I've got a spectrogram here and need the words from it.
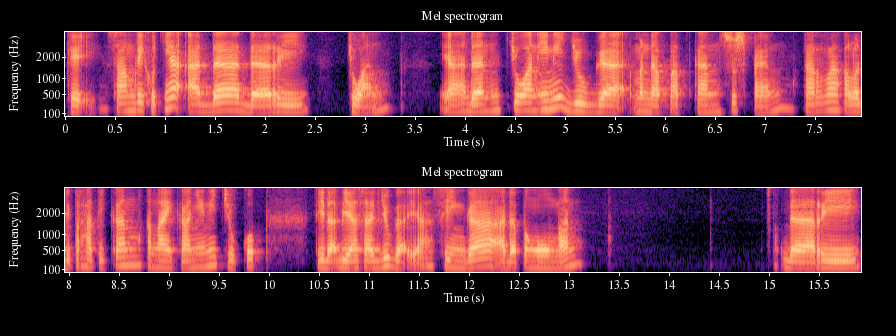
Oke, saham berikutnya ada dari Cuan. Ya, dan Cuan ini juga mendapatkan suspend karena kalau diperhatikan kenaikannya ini cukup tidak biasa juga ya, sehingga ada pengumuman dari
